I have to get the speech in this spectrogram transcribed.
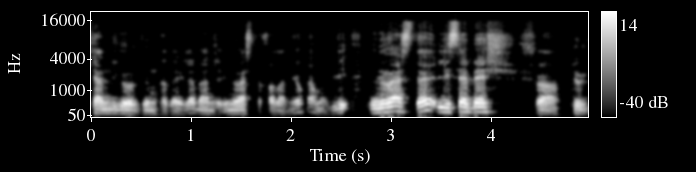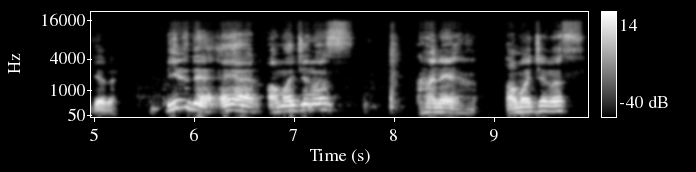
Kendi gördüğüm kadarıyla bence üniversite falan yok ama li- üniversite lise 5 şu an Türkiye'de. Bir de eğer amacınız hani amacınız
